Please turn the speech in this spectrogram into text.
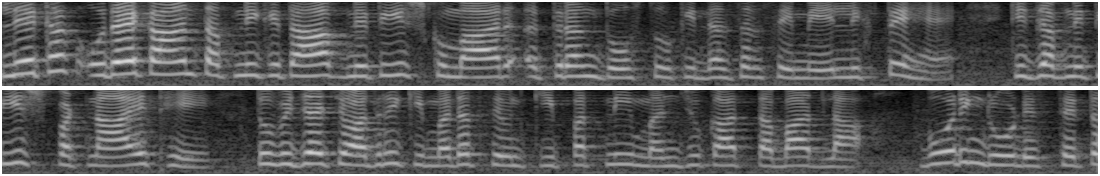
लेखक उदयकांत अपनी किताब नीतीश कुमार, अतरंग दोस्तों की नज़र से में लिखते हैं कि जब नीतीश पटना आए थे तो विजय चौधरी की मदद से उनकी पत्नी मंजू का तबादला बोरिंग रोड स्थित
